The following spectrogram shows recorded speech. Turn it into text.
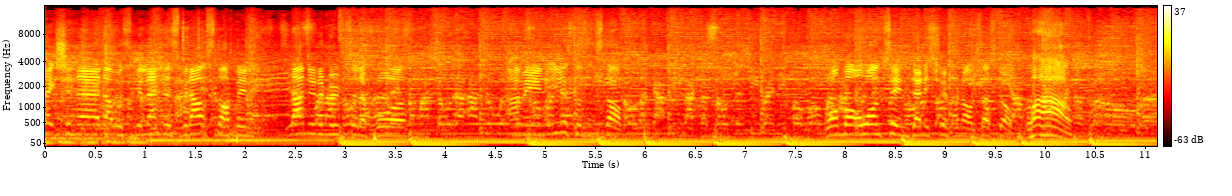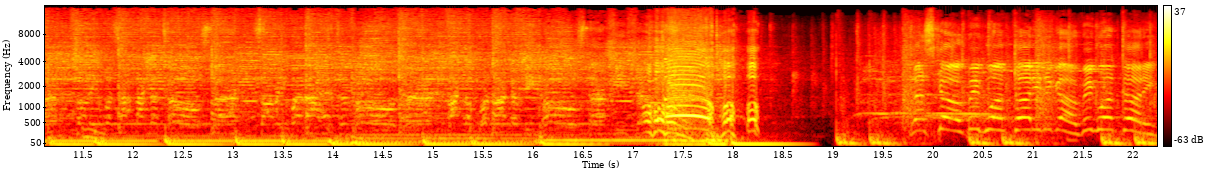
section there that was relentless without stopping. Landed a move to the floor. I mean, he just doesn't stop. One more, one tin, Deniss Trifanov. Let's go. Wow. Oh! Let's go. Big 130 to go. Big 130.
